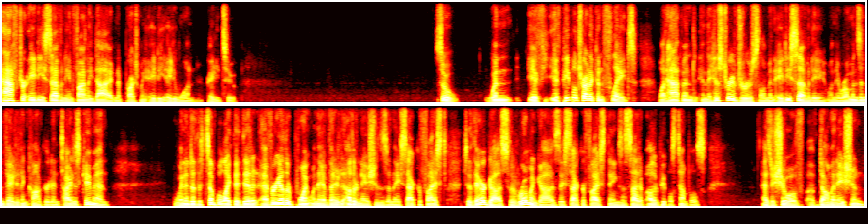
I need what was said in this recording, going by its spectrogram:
after AD 70 and finally died in approximately AD 81 82. So when if if people try to conflate what happened in the history of Jerusalem in AD 70 when the Romans invaded and conquered and Titus came in, went into the temple like they did at every other point when they invaded other nations and they sacrificed to their gods, to the Roman gods, they sacrificed things inside of other people's temples as a show of, of domination.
